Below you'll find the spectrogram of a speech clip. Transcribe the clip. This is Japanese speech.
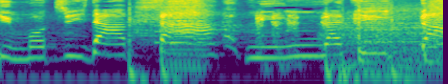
気持ちだった。みんなきっと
